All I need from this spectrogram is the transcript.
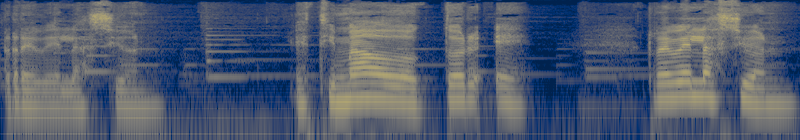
Revelación. Estimado doctor E, revelación.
